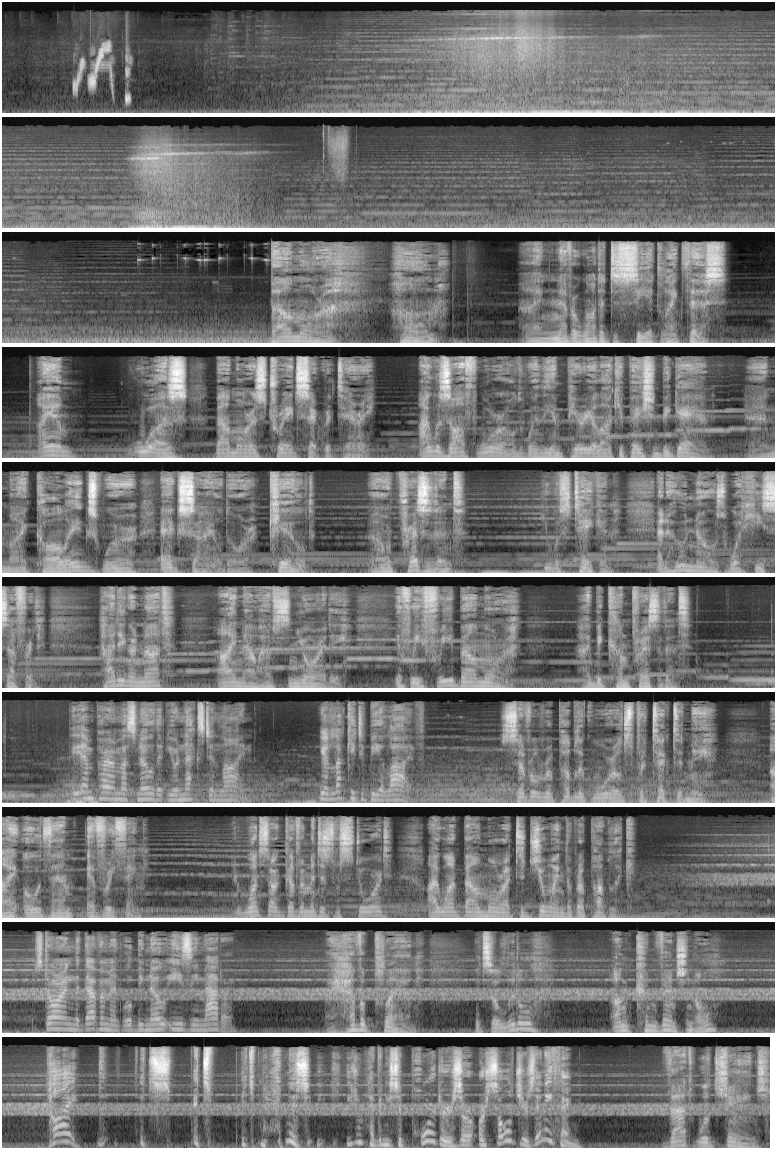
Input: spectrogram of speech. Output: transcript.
To see it like this. I am, was, Balmorra's trade secretary. I was off-world when the Imperial occupation began, and my colleagues were exiled or killed. Our president, he was taken, and who knows what he suffered. Hiding or not, I now have seniority. If we free Balmorra, I become president. The Empire must know that you're next in line. You're lucky to be alive. Several Republic worlds protected me. I owe them everything. And once our government is restored, I want Balmorra to join the Republic. Restoring the government will be no easy matter. I have a plan. It's a little unconventional. Ty, it's it's it's madness. You don't have any supporters or, or soldiers, anything. That will change.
